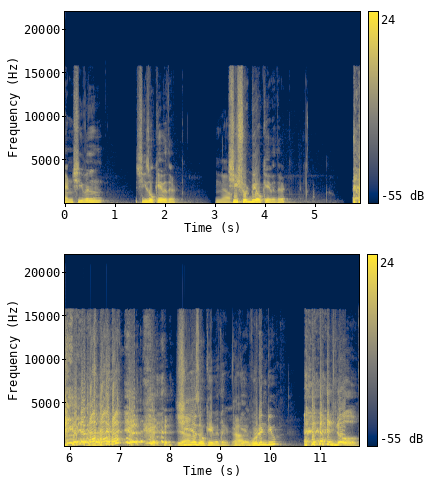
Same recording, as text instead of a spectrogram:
and she will she's okay with it yeah. she should be okay with it she Yeah. is okay with it Yeah. okay wouldn't you no.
